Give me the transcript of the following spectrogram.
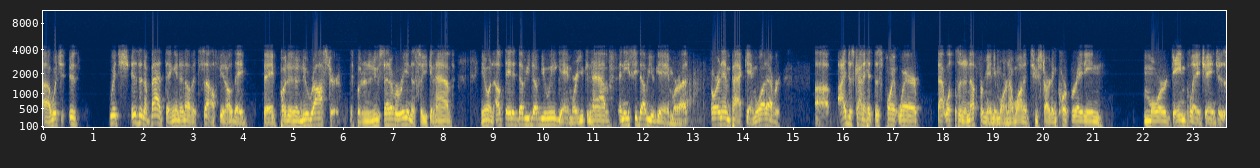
uh, which is which isn't a bad thing in and of itself. You know, they they put in a new roster, they put in a new set of arenas, so you can have you know an updated WWE game, or you can have an ECW game, or a or an Impact game, whatever. Uh, I just kind of hit this point where that wasn't enough for me anymore. And I wanted to start incorporating more gameplay changes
